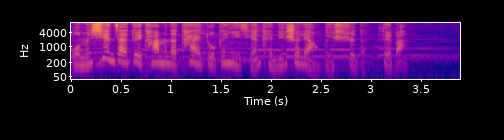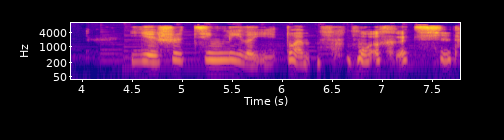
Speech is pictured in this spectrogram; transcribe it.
我们现在对他们的态度跟以前肯定是两回事的，对吧？也是经历了一段磨合期的，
